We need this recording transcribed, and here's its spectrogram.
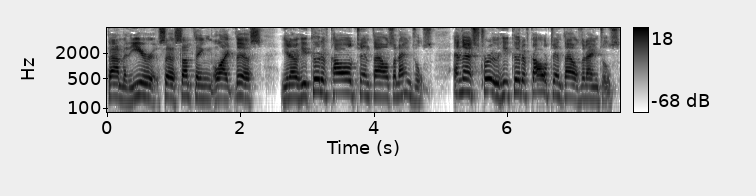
time of the year. It says something like this You know, he could have called 10,000 angels. And that's true. He could have called 10,000 angels.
